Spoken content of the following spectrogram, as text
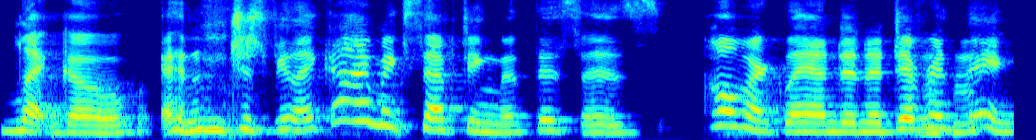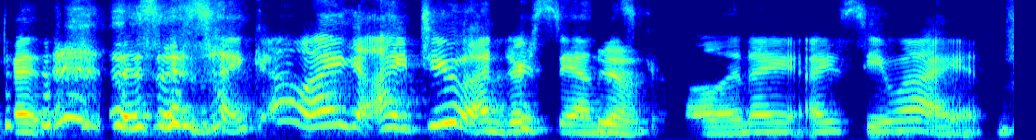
let go and just be like, I'm accepting that this is Hallmark land and a different mm-hmm. thing. But this is like, oh, I, I do understand yeah. this girl and I, I see why. And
